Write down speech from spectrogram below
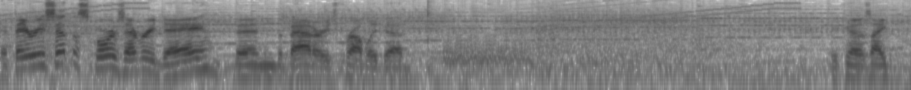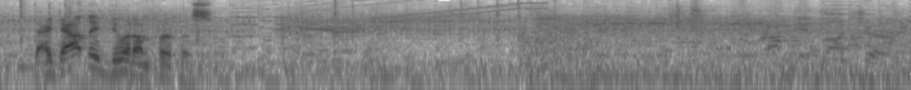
If they reset the scores every day, then the battery's probably dead. Because I, I doubt they'd do it on purpose. Rocket launcher.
